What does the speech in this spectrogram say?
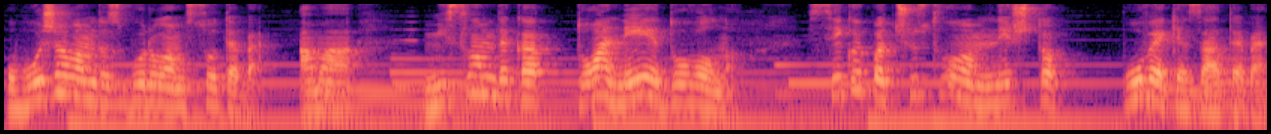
обожавам да зборувам со тебе, ама мислам дека тоа не е доволно. Секој пат чувствувам нешто повеќе за тебе.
